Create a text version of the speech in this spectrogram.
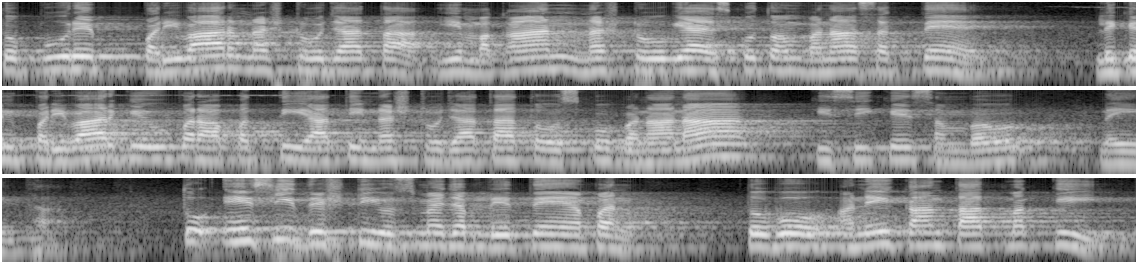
तो पूरे परिवार नष्ट हो जाता। ये मकान नष्ट हो गया, इसको तो हम बना सकते हैं। लेकिन परिवार के ऊपर आपत्ति आती, नष्ट हो जाता तो उसको बनाना किसी के संभव नहीं था। तो ऐसी दृष्टि उसमें जब लेते हैं अपन तो वो अनेकांतात्मक की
